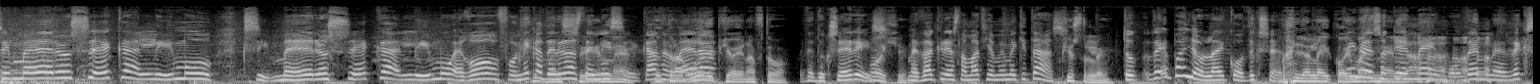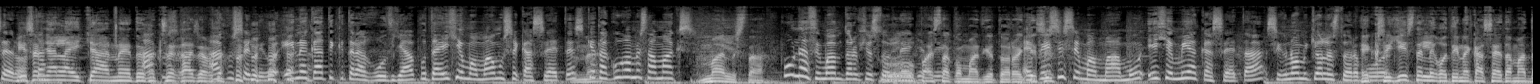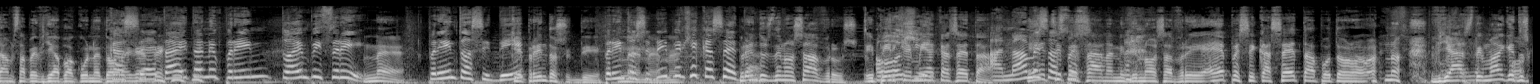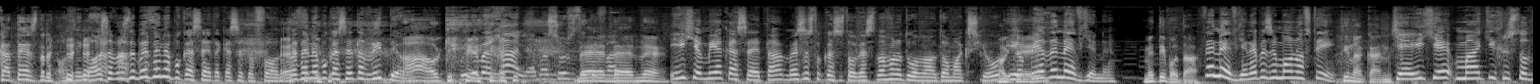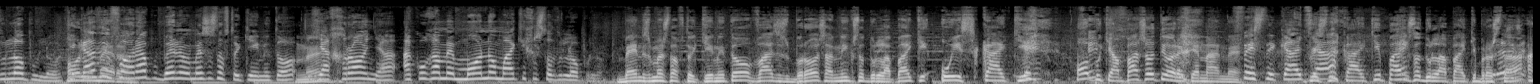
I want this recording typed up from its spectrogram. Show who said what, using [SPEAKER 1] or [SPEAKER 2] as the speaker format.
[SPEAKER 1] Ξημέρωσε καλή μου, ξημέρωσε καλή μου. Εγώ φωνή Κατερίνα Στενίση.
[SPEAKER 2] Ναι.
[SPEAKER 1] Κάθε
[SPEAKER 2] το
[SPEAKER 1] μέρα.
[SPEAKER 2] τραγούδι ποιο είναι αυτό;
[SPEAKER 1] Δεν το ξέρεις;
[SPEAKER 2] Όχι.
[SPEAKER 1] Με δάκρυα στα μάτια μη με κοιτάς;
[SPEAKER 2] Ποιος το λέει;
[SPEAKER 1] Το δε, παλιό λαϊκό, δεν ξέρω.
[SPEAKER 2] Παλιό λαϊκό, η
[SPEAKER 1] Είναι στο
[SPEAKER 2] Μαρινέλα.
[SPEAKER 1] DNA μου. Δεν, δεν ξέρω.
[SPEAKER 2] Είσαι
[SPEAKER 1] Αυτά-
[SPEAKER 2] μια λαϊκιά, ναι, το είχα
[SPEAKER 1] Άκουσε-
[SPEAKER 2] ξεχάσει αυτό.
[SPEAKER 1] Άκουσε λίγο. Είναι κάτι τραγούδια που τα είχε η μαμά μου σε κασέτες
[SPEAKER 2] Ναι.
[SPEAKER 1] και τα ακούγαμε στα μάξι.
[SPEAKER 2] Μάλιστα.
[SPEAKER 1] Πού να θυμάμαι τώρα ποιος το λέει.
[SPEAKER 2] Ω,
[SPEAKER 1] γιατί-
[SPEAKER 2] Πάει στα κομμάτια τώρα και εσείς-
[SPEAKER 1] Επίση η μαμά μου είχε μία κασέτα. Συγγνώμη κιόλας τώρα που.
[SPEAKER 2] Εξηγήστε λίγο τι είναι κασέτα, μαντάμ, στα παιδιά που ακούνε τώρα.
[SPEAKER 1] Κασέτα
[SPEAKER 2] γιατί-
[SPEAKER 1] ήταν πριν το MP3.
[SPEAKER 2] Ναι.
[SPEAKER 1] Πριν το CD.
[SPEAKER 2] Και πριν το CD.
[SPEAKER 1] Πριν το
[SPEAKER 2] Ναι,
[SPEAKER 1] CD
[SPEAKER 2] ναι, ναι.
[SPEAKER 1] υπήρχε κασέτα.
[SPEAKER 2] Πριν τους δεινοσαύρους. Υπήρχε
[SPEAKER 1] Όχι.
[SPEAKER 2] μία κασέτα.
[SPEAKER 1] Ανάμεσα
[SPEAKER 2] Έτσι
[SPEAKER 1] στους-
[SPEAKER 2] πεθάναν οι δεινόσαυροι. Έπεσε η κασέτα από το διάστημα και τους κατέστρεψε.
[SPEAKER 1] Ο δεινόσαυρος δεν πέθανε από κασέτα κασετοφόνο. Πέθανε από κασέτα βίντεο.
[SPEAKER 2] Α, οκ.
[SPEAKER 1] Που είναι μεγάλη. Άμα σου έρθει στο
[SPEAKER 2] Ναι,
[SPEAKER 1] κεφάλι.
[SPEAKER 2] ναι, ναι.
[SPEAKER 1] Είχε μία κασέτα μέσα στο, κασ- στο κασετόφωνο του, του αμαξιού,
[SPEAKER 2] Οκ.
[SPEAKER 1] η οποία δεν έβγαινε.
[SPEAKER 2] Με τίποτα.
[SPEAKER 1] Δεν έβγαινε, έπαιζε μόνο αυτή.
[SPEAKER 2] Τι να κάνεις.
[SPEAKER 1] Και είχε Μάκη Χριστοδουλόπουλο.
[SPEAKER 2] Όλη
[SPEAKER 1] και κάθε
[SPEAKER 2] μέρα.
[SPEAKER 1] φορά που μπαίνουμε μέσα στο αυτοκίνητο,
[SPEAKER 2] Ναι.
[SPEAKER 1] για χρόνια ακούγαμε μόνο Μάκη Χριστοδουλόπουλο.
[SPEAKER 2] Μπαίνεις μέσα στο αυτοκίνητο, βάζεις μπρος, ανοίξεις το ντουλαπάκι, ουισκάκι. όπου και αν πας, ό,τι ώρα και να είναι.
[SPEAKER 1] Φιστικάκια.
[SPEAKER 2] Φιστικάκι, πάλι στο ντουλαπάκι μπροστά.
